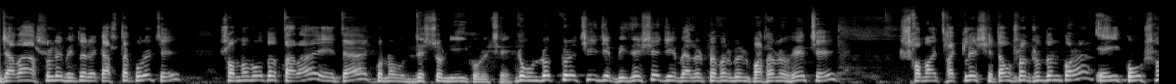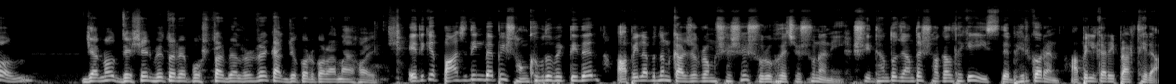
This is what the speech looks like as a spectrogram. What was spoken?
যারা আসলে ভেতরে কাজটা করেছে, সম্ভবত তারা এটা কোনো উদ্দেশ্য নিয়েই করেছে। অনুরোধ করেছি যে বিদেশে যে ব্যালট পেপারগুলো পাঠানো হয়েছে, সময় থাকলে সেটাও সংশোধন করা। এই কৌশল যেন দেশের ভেতরে পোস্টার ব্যালটে কার্যকর করা না হয়। এদিকে পাঁচ দিনব্যাপী সংক্ষুব্ধ ব্যক্তিদের আপিল আবেদন কার্যক্রম শেষে শুরু হয়েছে শুনানি। সিদ্ধান্ত জানতে সকাল থেকেই ইসিতে ভিড় করেন আপিলকারী প্রার্থীরা।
